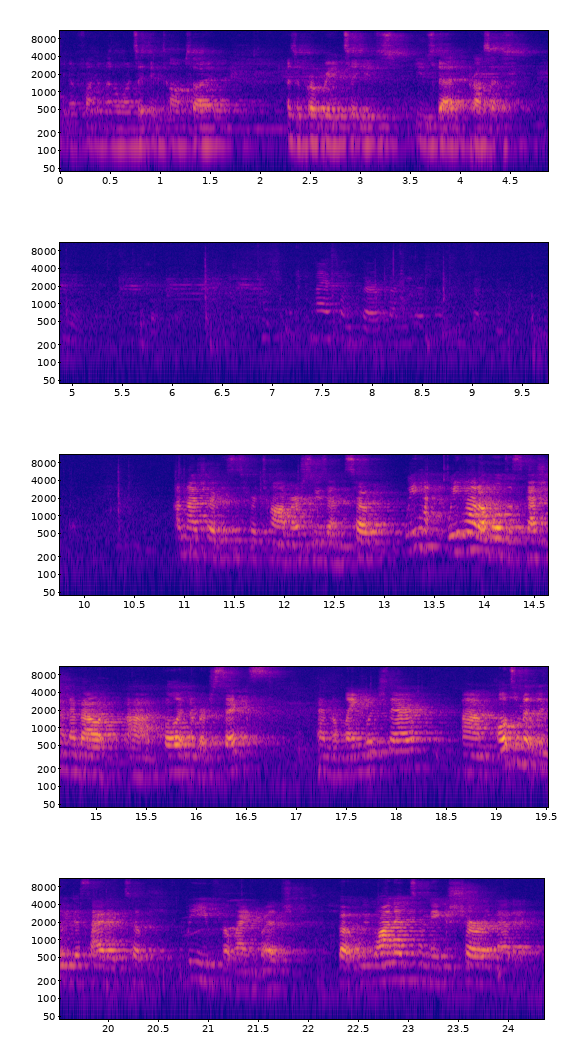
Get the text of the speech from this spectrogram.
you know, fundamental ones, I think Tom saw it as appropriate to use, use that process. I'm not sure if this is for Tom or Susan. So we had, we had a whole discussion about uh, bullet number six and the language there. Um, Ultimately, we decided to leave the language, but we wanted to make sure that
